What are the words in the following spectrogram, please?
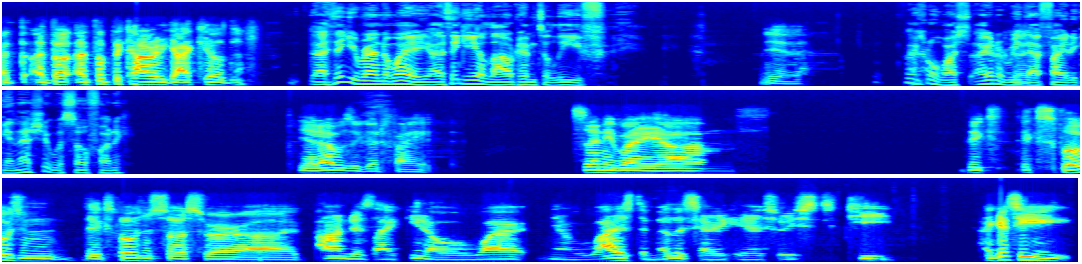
I, th- I thought I thought the comedy guy killed him. I think he ran away. I think he allowed him to leave. Yeah. I gotta watch. I gotta read Okay. that fight again. That shit was so funny. Yeah, that was a good fight. So anyway, um, the ex- explosion, the explosion sorcerer uh, ponders like, you know, why, you know, why is the military here? So he's he, I guess he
